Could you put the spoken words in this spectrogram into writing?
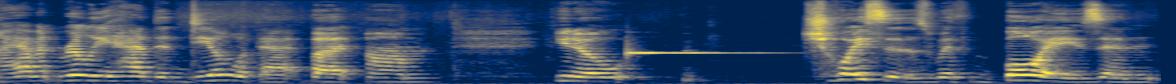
I haven't really had to deal with that, but um, you know, choices with boys and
